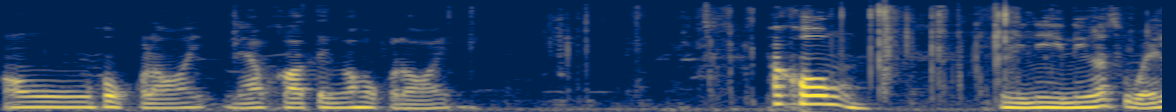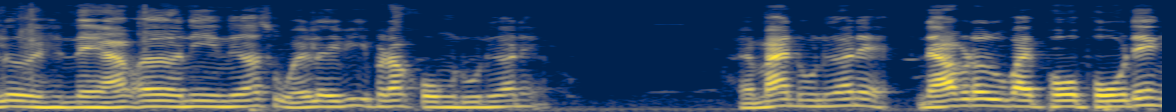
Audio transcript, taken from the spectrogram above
เอาหกร้อยนะครับคอตึงเอาหกร้อยพระคงนี่นี่เนื้อสวยเลยนะครับเออนี่เนื้อสวยเลยพี่พระคงดูเนื้อเนี่ยเห็นไหมดูเนื้อเนี่ยนะครับเราดูใบโพโพเด้ง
